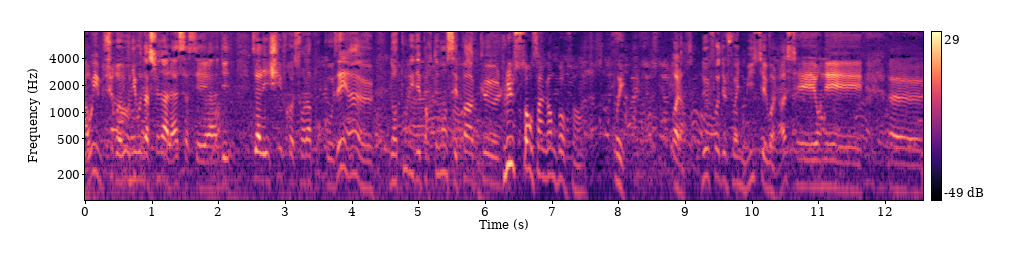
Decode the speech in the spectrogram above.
Ah oui, sur, au niveau national, hein, ça c'est un des, ça, les chiffres sont là pour causer. hein, euh, dans tous les départements, c'est pas que Plus 150%. oui, voilà, deux fois, deux fois et demi, c'est voilà, c'est on est euh,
